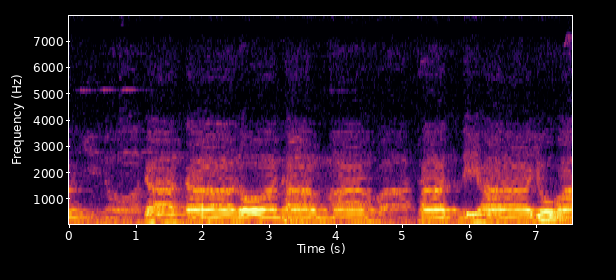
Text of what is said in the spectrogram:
งจัตตาโลธรรมังทันติอายุวันโนสุขังภา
